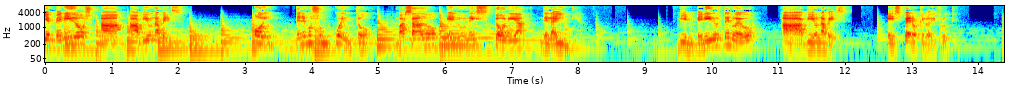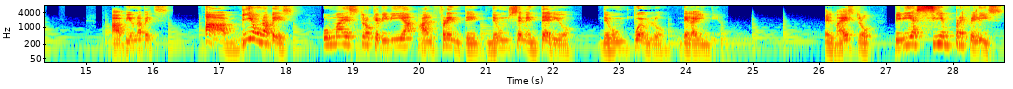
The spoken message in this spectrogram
Bienvenidos a Había una vez. Hoy tenemos un cuento basado en una historia de la India. Bienvenidos de nuevo a Había una vez. Espero que lo disfruten. Había una vez. Había una vez un maestro que vivía al frente de un cementerio de un pueblo de la India. El maestro vivía siempre feliz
